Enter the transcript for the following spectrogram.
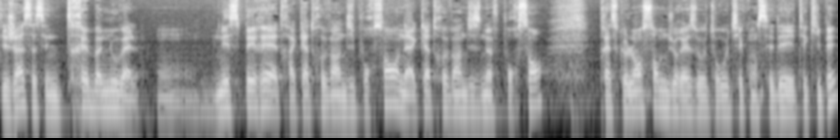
Déjà, ça c'est une très bonne nouvelle. On espérait être à 90%, on est à 99%. Presque l'ensemble du réseau autoroutier routier concédé est équipé.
